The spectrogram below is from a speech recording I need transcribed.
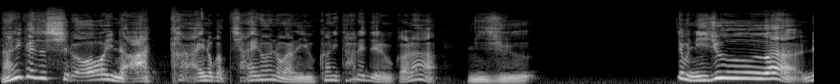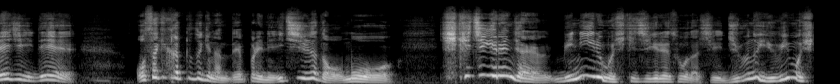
何かしら白いね、赤いのか茶色いのがね、床に垂れてるから、二重。でも二重は、レジで、お酒買った時なんて、やっぱりね、一重だともう、引きちぎれんじゃないビニールも引きちぎれそうだし、自分の指も引き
